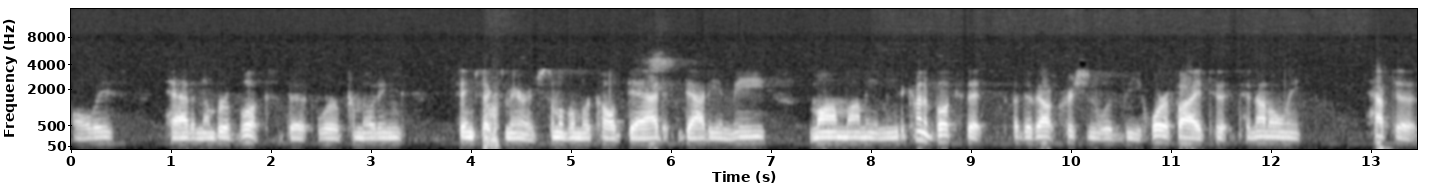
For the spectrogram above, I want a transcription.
always had a number of books that were promoting same-sex marriage. Some of them were called Dad, Daddy and Me, Mom, Mommy and Me, the kind of books that a devout Christian would be horrified to, to not only have to,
